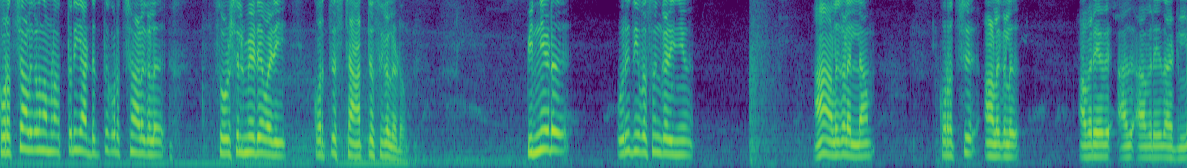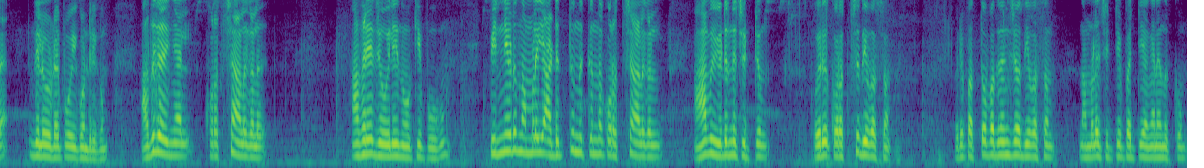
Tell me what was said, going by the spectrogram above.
കുറച്ച് ആളുകൾ നമ്മൾ അത്രയും അടുത്ത് കുറച്ച് ആളുകൾ സോഷ്യൽ മീഡിയ വഴി കുറച്ച് സ്റ്റാറ്റസുകൾ ഇടും. പിന്നീട് ഒരു ദിവസം കഴിഞ്ഞ് ആ ആളുകളെല്ലാം കുറച്ച് ആളുകൾ അവരെ അവരേതായിട്ടുള്ള ഇതിലൂടെ പോയിക്കൊണ്ടിരിക്കും. അത് കഴിഞ്ഞാൽ കുറച്ച് ആളുകൾ അവരെ ജോലി നോക്കി പോകും. പിന്നീട് നമ്മൾ ഈ അടുത്ത് നിൽക്കുന്ന കുറച്ച് ആളുകൾ ആ വീടിന് ചുറ്റും ഒരു കുറച്ച് ദിവസം ഒരു പത്തോ പതിനഞ്ചോ ദിവസം നമ്മളെ ചുറ്റിപ്പറ്റി അങ്ങനെ നിൽക്കും.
